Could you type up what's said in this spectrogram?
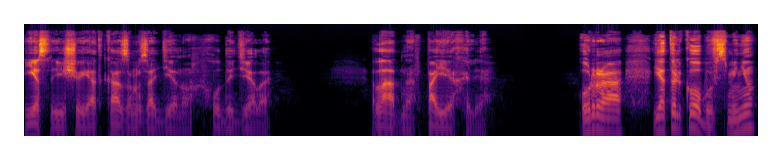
Если еще и отказом задену, худо дело. Ладно, поехали. «Ура! Я только обувь сменю!»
